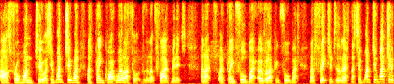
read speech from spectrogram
asked for a one-two. I said one, two, one. I was playing quite well, I thought, for the like, five minutes, and I, I was playing fullback, overlapping fullback, and I flicked it to the left, and I said one, two, one, two,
